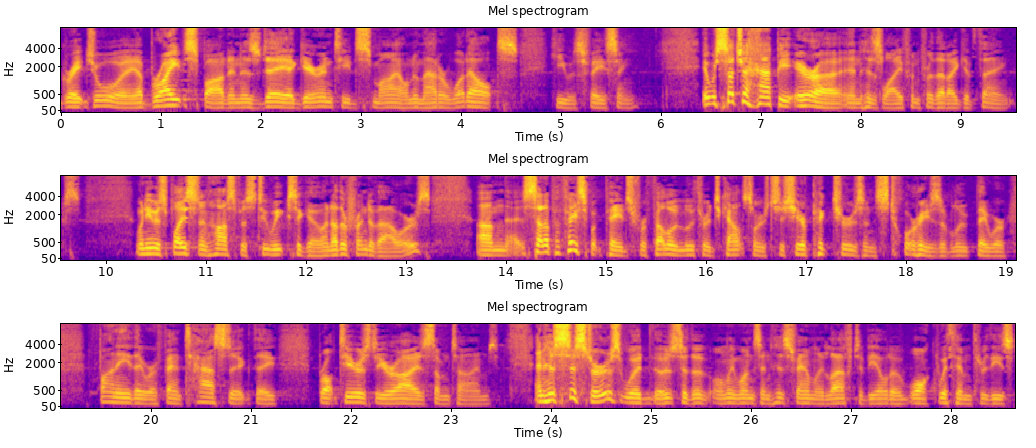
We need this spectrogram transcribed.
great joy, a bright spot in his day, a guaranteed smile, no matter what else he was facing. It was such a happy era in his life, and for that I give thanks. When he was placed in hospice two weeks ago, another friend of ours um, set up a Facebook page for fellow Lutheridge counselors to share pictures and stories of Luke. They were funny, they were fantastic, they brought tears to your eyes sometimes. And his sisters would, those are the only ones in his family left to be able to walk with him through these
